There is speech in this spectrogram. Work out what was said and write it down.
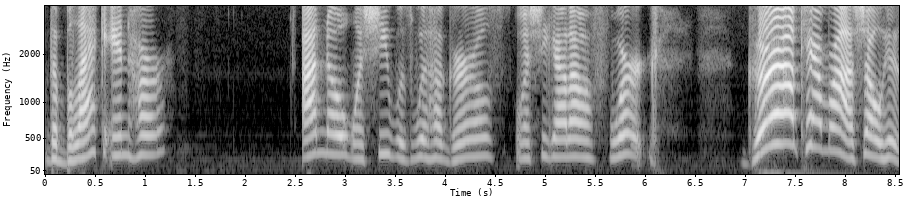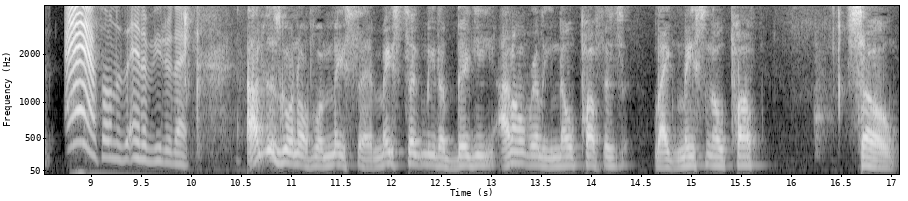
the black in her. I know when she was with her girls when she got off work. Girl, Cam'ron showed his ass on this interview today. I'm just going off what Mase said. Mase took me to Biggie. I don't really know Puffers like Mase no Puff. So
